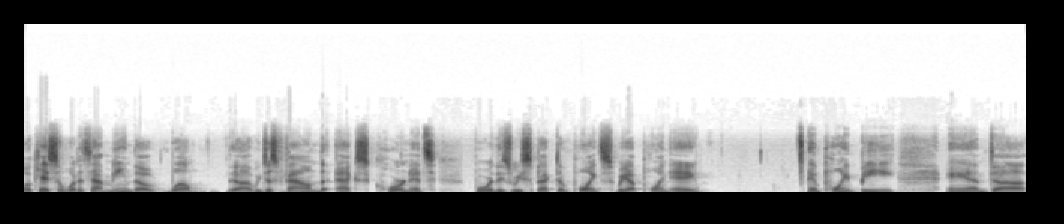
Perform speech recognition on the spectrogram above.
Okay, so what does that mean though? Well, uh, we just found the x coordinates for these respective points. We got point A and point B, and uh,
